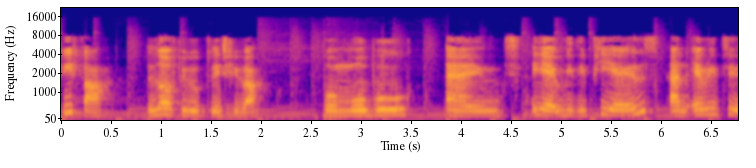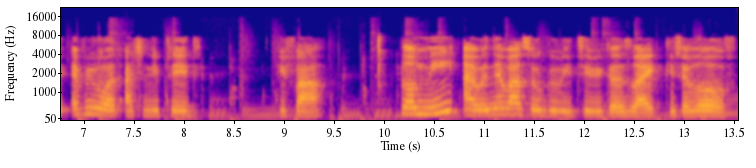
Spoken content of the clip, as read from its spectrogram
FIFA, a lot of people play FIFA. but mobile and yeah, with the PS and everything. Everyone actually played FIFA. For me, I was never so good with it because like it's a lot of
